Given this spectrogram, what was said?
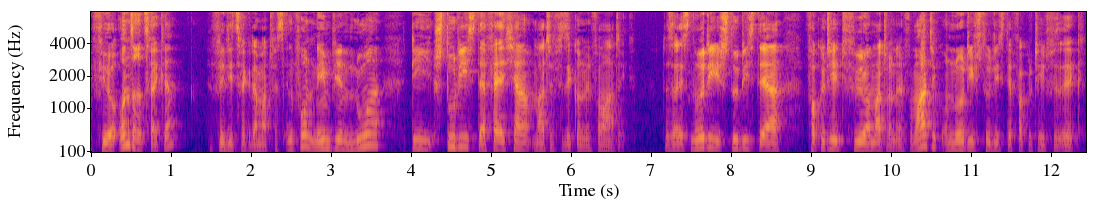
Für unsere Zwecke für die Zwecke der Mathfest Info nehmen wir nur die Studis der Fächer Mathe, Physik und Informatik. Das heißt nur die Studis der Fakultät für Mathe und Informatik und nur die Studis der Fakultät Physik.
